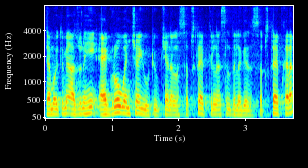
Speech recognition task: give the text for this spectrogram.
त्यामुळे तुम्ही अजूनही ॲग्रोवनच्या यूट्यूब चॅनलला सबस्क्राईब केलं नसेल तर लगेच सबस्क्राईब करा.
